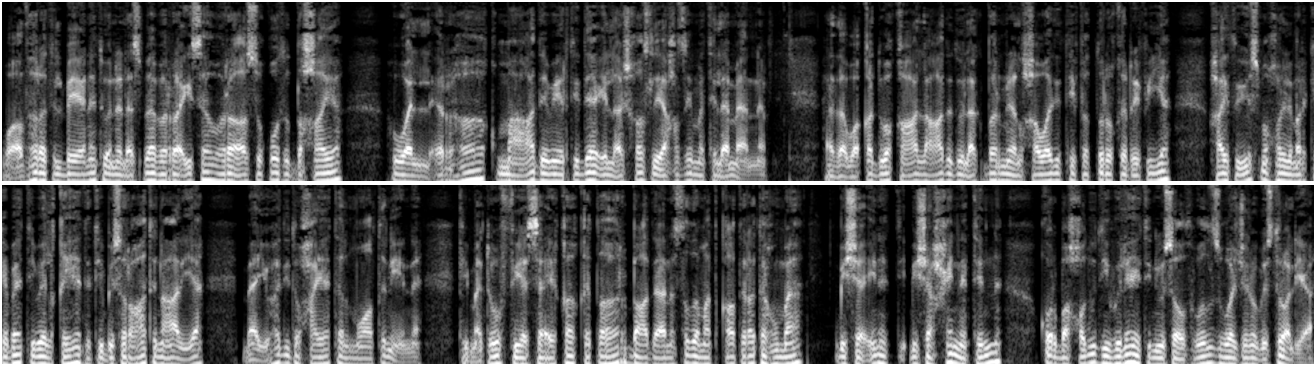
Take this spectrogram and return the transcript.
وأظهرت البيانات أن الأسباب الرئيسة وراء سقوط الضحايا هو الإرهاق مع عدم ارتداء الأشخاص لأحزمة الأمان. هذا وقد وقع العدد الأكبر من الحوادث في الطرق الريفية حيث يسمح للمركبات بالقيادة بسرعات عالية ما يهدد حياة المواطنين فيما توفي سائقا قطار بعد أن اصطدمت قاطرتهما بشائنة بشاحنة قرب حدود ولاية نيو ساوث ويلز وجنوب أستراليا.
